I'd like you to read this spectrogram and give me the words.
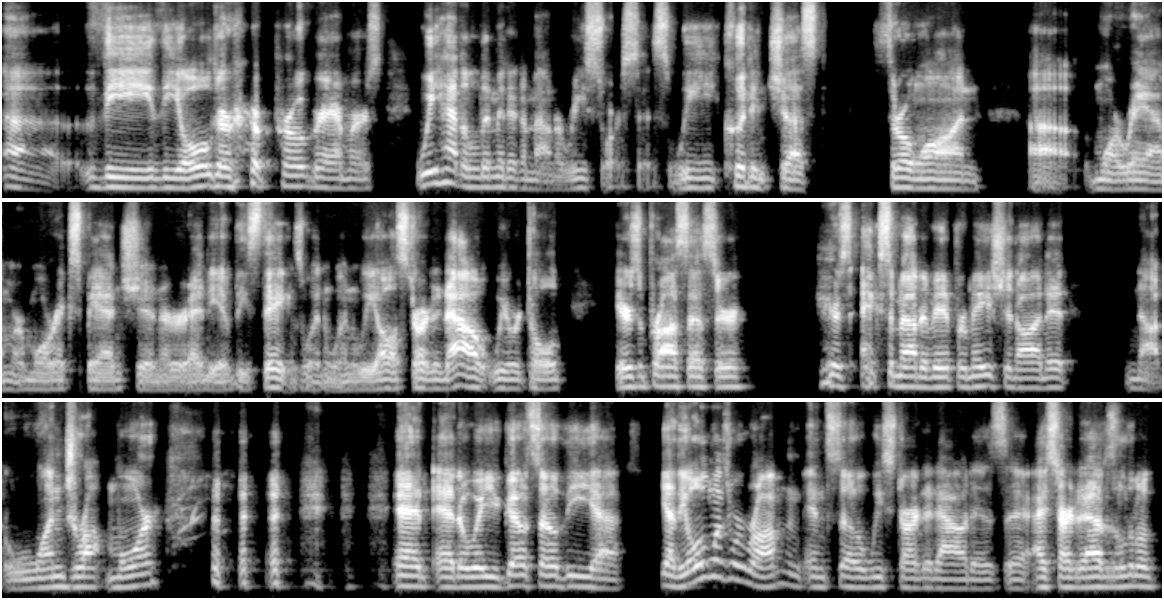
uh, the the older programmers we had a limited amount of resources. We couldn't just throw on uh, more RAM or more expansion or any of these things. When when we all started out, we were told, "Here's a processor, here's X amount of information on it, not one drop more," and and away you go. So the uh, yeah, the old ones were ROM, and, so we started out as a, I started out as a little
